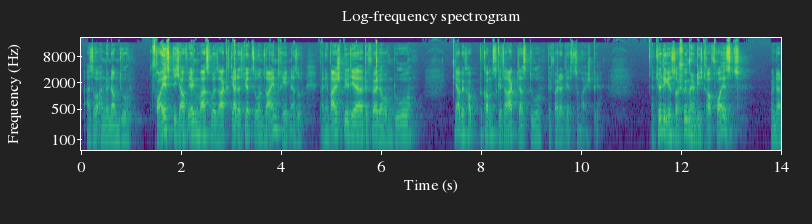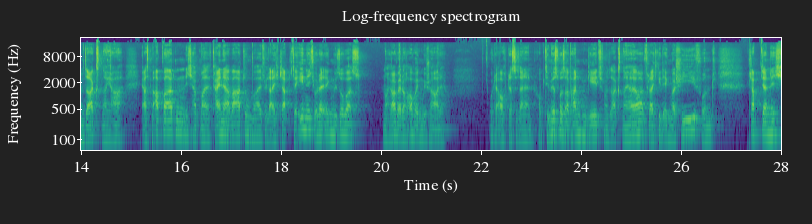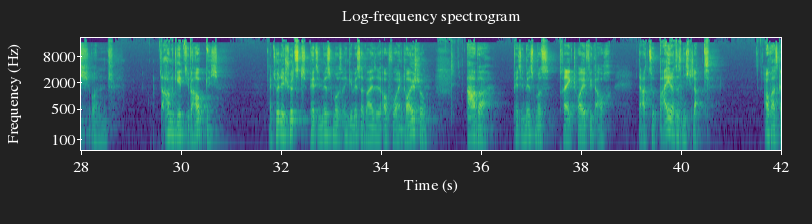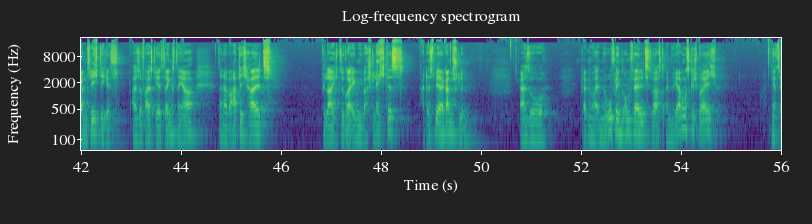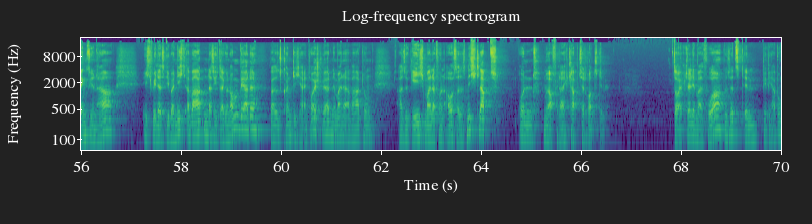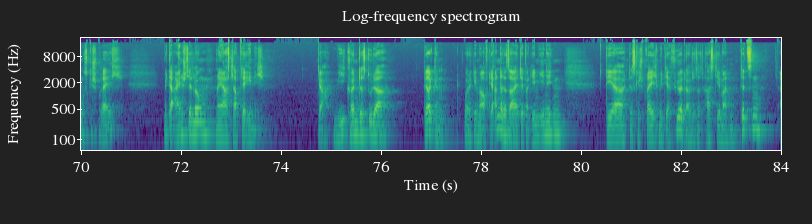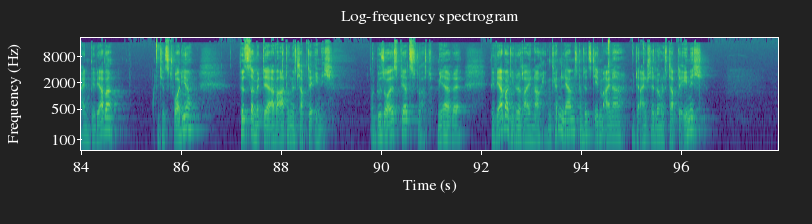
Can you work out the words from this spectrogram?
also angenommen, du freust dich auf irgendwas, wo du sagst, ja, das wird so und so eintreten. Also bei dem Beispiel der Beförderung, du ja, bekommst gesagt, dass du befördert wirst zum Beispiel. Natürlich ist es doch schön, wenn du dich darauf freust und dann sagst, naja, erstmal abwarten, ich habe mal keine Erwartung, weil vielleicht klappt es ja eh nicht oder irgendwie sowas. Naja, wäre doch auch irgendwie schade. Oder auch, dass es deinen Optimismus abhanden geht. Man sagt, naja, vielleicht geht irgendwas schief und klappt ja nicht. Und darum geht es überhaupt nicht. Natürlich schützt Pessimismus in gewisser Weise auch vor Enttäuschung. Aber Pessimismus trägt häufig auch dazu bei, dass es nicht klappt. Auch was ganz Wichtiges. Also falls du jetzt denkst, naja, dann erwarte ich halt vielleicht sogar irgendwie was Schlechtes, ja, das wäre ganz schlimm. Also bleiben wir mal im beruflichen Umfeld, du hast ein Bewerbungsgespräch, jetzt denkst du dir, naja, ich will das lieber nicht erwarten, dass ich da genommen werde, weil sonst könnte ich ja enttäuscht werden in meiner Erwartung. Also gehe ich mal davon aus, dass es nicht klappt und naja, vielleicht klappt es ja trotzdem. So, jetzt stell dir mal vor, du sitzt im Bewerbungsgespräch mit der Einstellung, naja, es klappt ja eh nicht. Ja, wie könntest du da wirken? Oder geh mal auf die andere Seite bei demjenigen, der das Gespräch mit dir führt. Also du hast jemanden sitzen, einen Bewerber, sitzt vor dir, sitzt da mit der Erwartung, es klappt ja eh nicht. Und du sollst jetzt, du hast mehrere Bewerber, die du der Reihe nach eben kennenlernst, dann sitzt eben einer mit der Einstellung, es klappt ja eh nicht.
